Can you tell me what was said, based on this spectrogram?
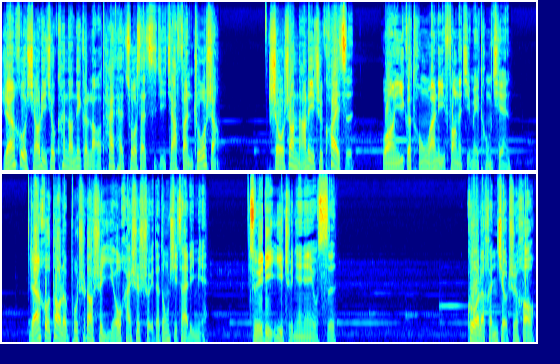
然后小李就看到那个老太太坐在自己家饭桌上，手上拿了一只筷子，往一个铜碗里放了几枚铜钱，然后倒了不知道是油还是水的东西在里面，嘴里一直念念有词。过了很久之后，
